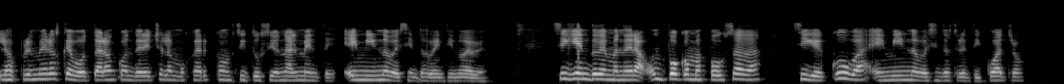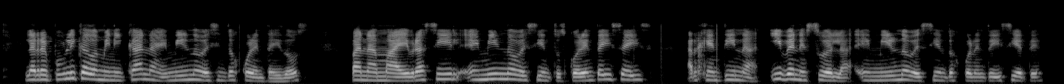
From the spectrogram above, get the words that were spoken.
los primeros que votaron con derecho a la mujer constitucionalmente en 1929. Siguiendo de manera un poco más pausada, sigue Cuba en 1934, la República Dominicana en 1942, Panamá y Brasil en 1946, Argentina y Venezuela en 1947,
